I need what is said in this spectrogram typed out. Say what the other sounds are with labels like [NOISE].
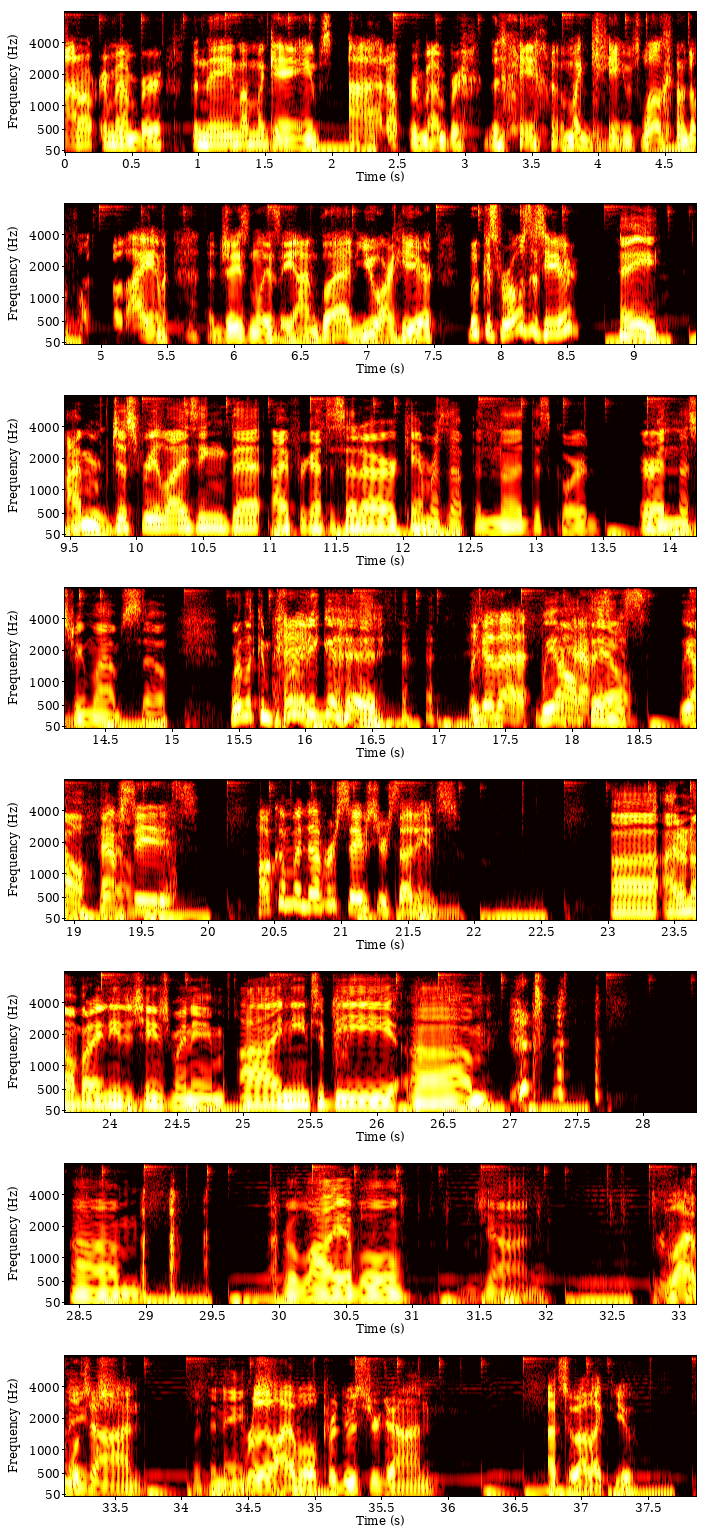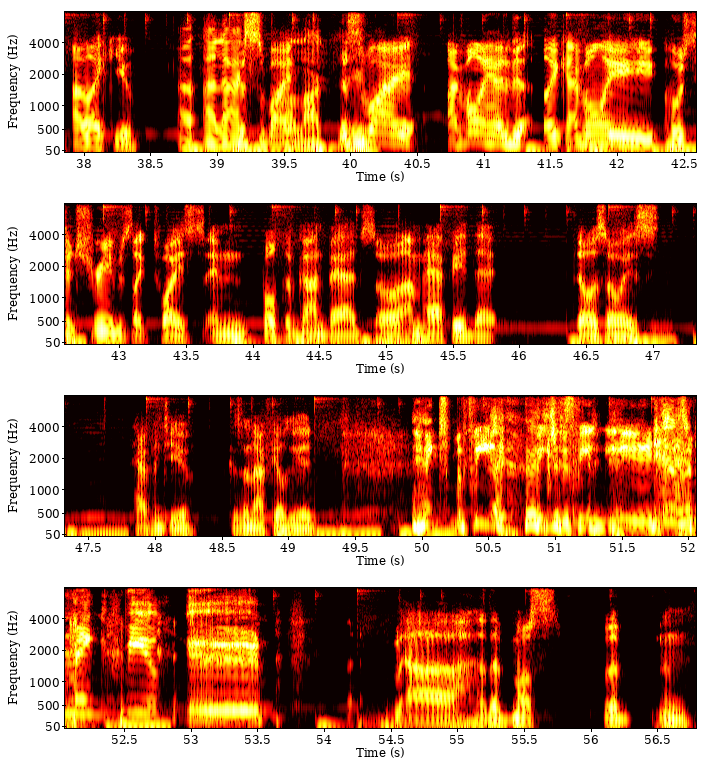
I don't remember the name of my games. I don't remember [LAUGHS] the name of my games. Welcome to Fluxtapose. I am Jason Lazy. I'm glad you are here. Lucas Rose is here. Hey, I'm just realizing that I forgot to set our cameras up in the Discord or in the Streamlabs, so we're looking pretty Hey. good. [LAUGHS] Look at that. we We're all fail. We all fail. Halfsies. How come it never saves your settings? Uh, I don't know, but I need to change my name. I need to be um, [LAUGHS] um, reliable John Reliable H. John. with an H. Reliable producer John. That's who I like you. I like you. I, I like. This is why. I like This you. is why I've only had like I've only hosted streams like twice, and both have gone bad. So I'm happy that those always happen to you because then I feel good. [LAUGHS] makes me feel [LAUGHS] makes me feel good. Does it make me feel good? [LAUGHS] Uh, the most the. Mm.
